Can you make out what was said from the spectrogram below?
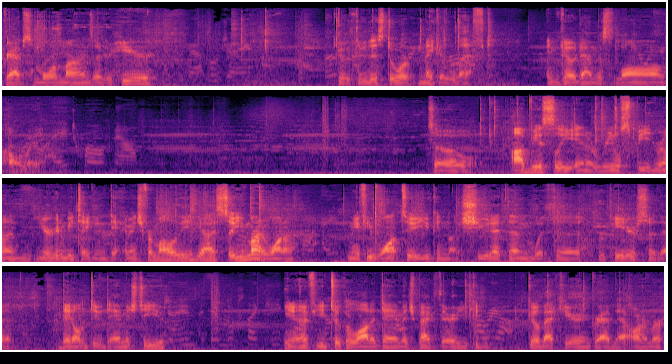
grab some more mines over here go through this door, make a left, and go down this long hallway. So obviously in a real speed run, you're going to be taking damage from all of these guys, so you might want to, I mean if you want to, you can like shoot at them with the repeater so that they don't do damage to you. You know, if you took a lot of damage back there, you could go back here and grab that armor.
